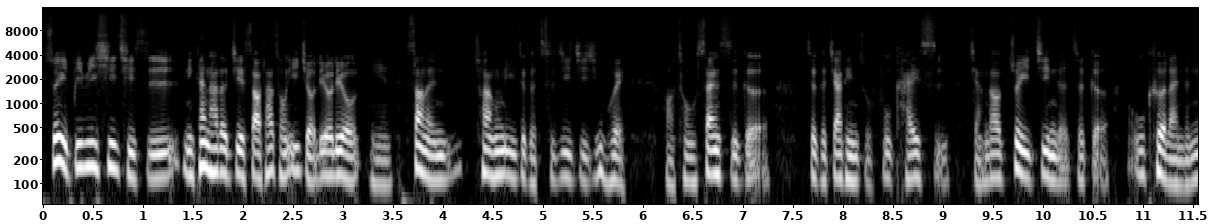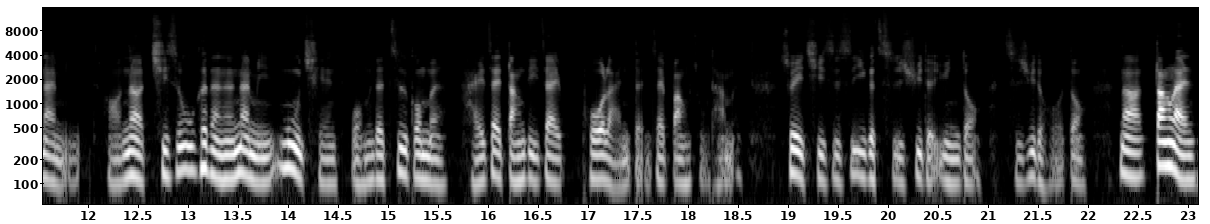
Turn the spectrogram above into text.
所以 BBC 其实你看他的介绍，他从一九六六年上任创立这个慈济基金会，啊，从三十个。这个家庭主妇开始讲到最近的这个乌克兰的难民，好，那其实乌克兰的难民目前我们的志工们还在当地，在波兰等在帮助他们，所以其实是一个持续的运动，持续的活动。那当然，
